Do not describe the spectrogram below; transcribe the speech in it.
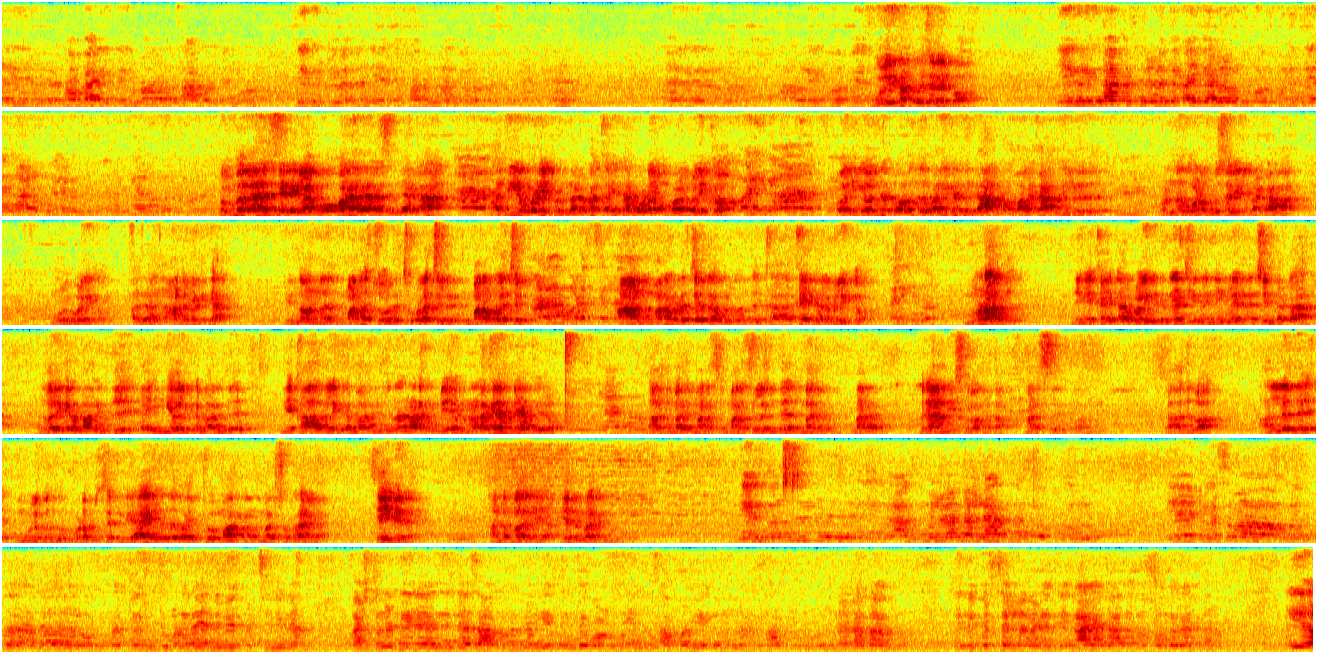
சம்பாதிக்க தெரியுமா? சாப்பிட தெரியுமா? செக்யூரிட்டி வரதான் தெரியும் உங்களுக்கு என்ன பிரச்சனை இப்போ எங்களுக்கு என்ன பிரச்சனை இந்த கை காலம் விட்டு போட்டு போடுது நடுமுறை விட்டு போடுது கிணறு விட்டு போடுது ரொம்ப வேலை செய்றீங்களா? ஓவரா வேலை செஞ்சாக்கா. அதிக உழைப்பு இருந்தா கூட கை கால் உடம்பு வலிக்கும். இப்போ நீங்க வந்து இப்போ வந்து வலிக்கிறதுக்கு காரணம் பல காரணங்கள் இருக்குது. ஒண்ணு உடம்பு சரியில்லைனாக்கா உங்களுக்கு வலிக்கும். அது அந்த ஆட்டோமேட்டிக்கா இன்னொன்னு மனசு உழைச்சு உளைச்சல் இருக்குது. மன உளைச்சல். ஆ அந்த மன உளைச்சல்ல உங்களுக்கு வந்து க- கால் வலிக்கும்? மூணாவது நீங்கள் கை கால் வலிக்குதுன்னு நினைச்சீங்க நீங்களே நினைச்சீங்கன்னாக்கா அது வலிக்கிற மாதிரி இருக்குது. கை இங்கே வலிக்கிற மாதிரி இருக்குது இங்கே கால் வலிக்கிற மாதிரி இருக்குதுன்னா நடக்க முடியாது நடக்கவே முடியாமல் போயிடும். அது மாதிரி மனசு மனசுல இருந்து அது மாதிரி வரும். மன பிராந்தி சொல்லுவாங்க தான். மனசு பிராந்தி ஸோ அதுவா? அல்லது உங்களுக்கு வந்து உடம்பு சரியில்லையா? இல்லது வைப்பு மாறணும் அந்த மாதிரி சொல்கிறாங்கல்ல செய்வேனே. அந்த மாதிரியா? எந்த மாதிரி உங்களுக்கு? எனக்கு வந்து அதுக்கு முன்னாடி நல்லா இருந்தாங்க. ஒரு ஏழு வருஷமா ப- அதான் ஒரு பத்து வருஷத்துக்குள்ள தான் எந்த மாதிரி பிரச்சனை இல்லை கஷ்டம் தெரியாது. என்ன சாப்பிட்றதுன்னா இந்த குழம்பு எந்த சாப்பாடு எதுவும் நாங்கள் சாப்பிடுவோம் நல்லா தான் இருக்கும். எதுவும் பிரச்சனை எல்லாம் கிடையாது. எங்கள் ஆயா தாத்தா தான் சொந்தக்காரர் தான்.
